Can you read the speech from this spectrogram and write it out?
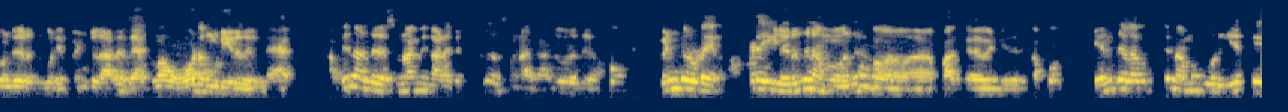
கொண்டு இருக்கக்கூடிய பெண்களால வேகமா ஓட முடியறது இல்லை அப்படின்னு அந்த சுனாமி காலகட்டத்துல சொன்னாங்க. அது ஒரு இது. அப்போ பெண்களுடைய ஆடையிலிருந்து நம்ம வந்து நம்ம பார்க்க வேண்டியது இருக்கு. அப்போ எந்த அளவுக்கு நமக்கு ஒரு இயற்கை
